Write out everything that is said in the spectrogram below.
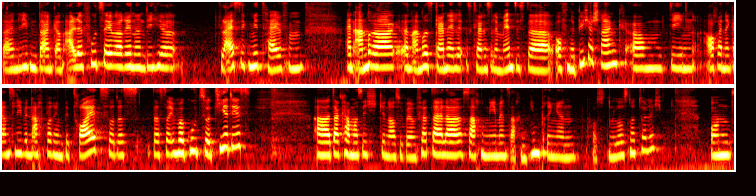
Da einen lieben Dank an alle Foodsaverinnen, die hier fleißig mithelfen. Ein, anderer, ein anderes kleine, kleines Element ist der offene Bücherschrank, ähm, den auch eine ganz liebe Nachbarin betreut, sodass dass er immer gut sortiert ist. Äh, da kann man sich genauso wie beim Verteiler Sachen nehmen, Sachen hinbringen, kostenlos natürlich. Und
